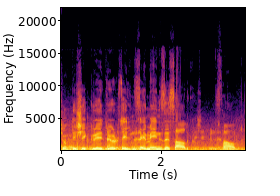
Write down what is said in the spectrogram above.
Çok teşekkür ediyoruz. Elinize emeğinize sağlık. Teşekkürler. Sağ olun.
